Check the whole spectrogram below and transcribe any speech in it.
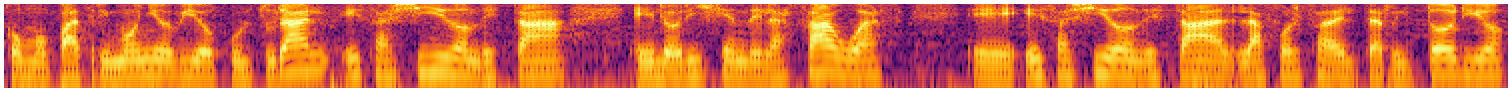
como patrimonio biocultural. Es allí donde está el origen de las aguas, es allí donde está la fuerza del territorio.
